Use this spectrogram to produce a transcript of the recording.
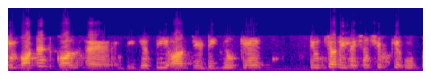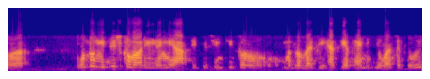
इम्पोर्टेंट कॉल्स है बीजेपी और जेडीयू के फ्यूचर रिलेशनशिप के ऊपर वो तो नीतीश कुमार ही लेंगे आरसीपी सिंह की तो मतलब वैसी हैसियत है नहीं कि वैसे कोई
